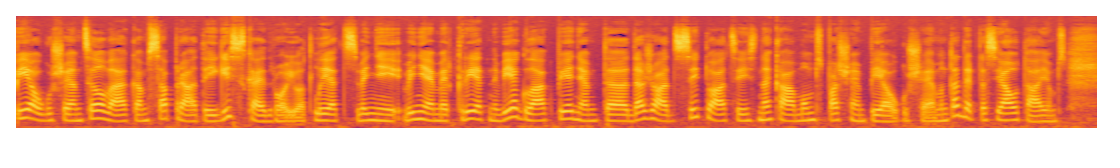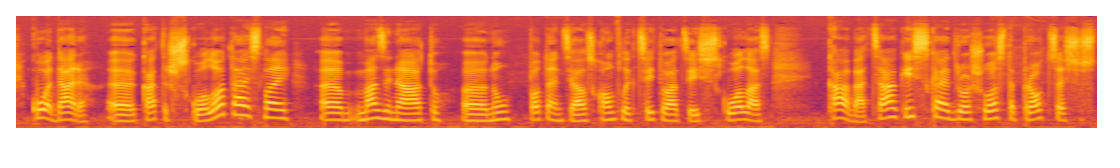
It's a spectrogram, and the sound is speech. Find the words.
pieaugušiem cilvēkam saprātīgi izskaidrojot lietas, viņi, viņiem ir krietni vieglāk pieņemt uh, dažādas situācijas nekā mums pašiem pieaugušiem. Un tad ir tas jautājums, ko dara uh, katrs skolotājs, lai uh, mazinātu nu, potenciāls konflikts situācijas skolās. Kā vecāki izskaidro šos procesus,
